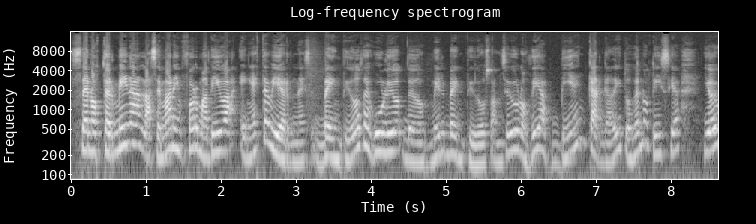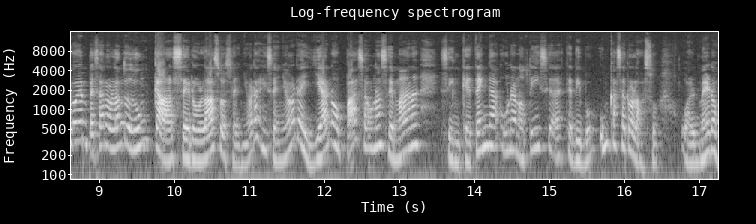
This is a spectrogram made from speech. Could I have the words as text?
Se nos termina la semana informativa en este viernes 22 de julio de 2022. Han sido unos días bien cargaditos de noticias y hoy voy a empezar hablando de un cacerolazo, señoras y señores. Ya no pasa una semana sin que tenga una noticia de este tipo, un cacerolazo o al menos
